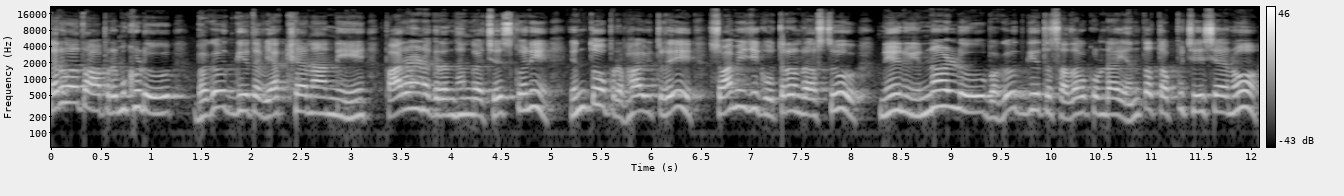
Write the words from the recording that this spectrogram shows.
తర్వాత ఆ ప్రముఖుడు భగవద్గీత వ్యాఖ్యానాన్ని పారాయణ గ్రంథంగా చేసుకొని ఎంతో ప్రభావితుడై స్వామీజీకి ఉత్తరం రాస్తూ నేను ఇన్నాళ్ళు భగవద్గీత చదవకుండా ఎంత తప్పు చేశానో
